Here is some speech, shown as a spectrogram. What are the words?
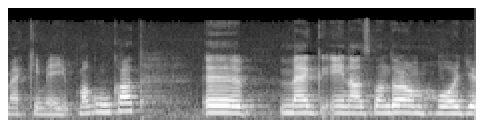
megkíméljük magunkat. Meg én azt gondolom, hogy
